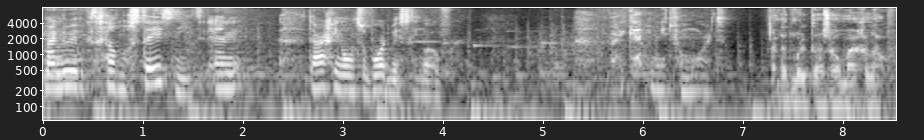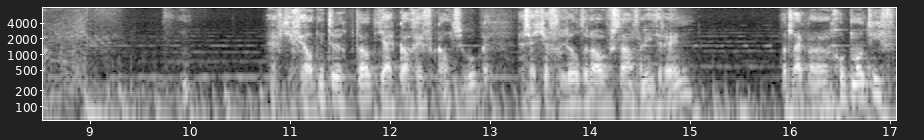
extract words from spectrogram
Maar nu heb ik het geld nog steeds niet en daar ging onze woordenwisseling over. Maar ik heb hem niet vermoord. En dat moet ik dan zomaar geloven. Hm? Hij heeft je geld niet terugbetaald, jij kan geen vakantie boeken. En zet je verluld en overstaan van iedereen. Dat lijkt me een goed motief.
